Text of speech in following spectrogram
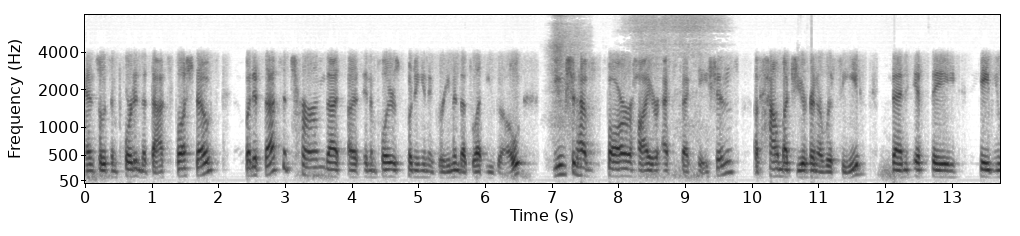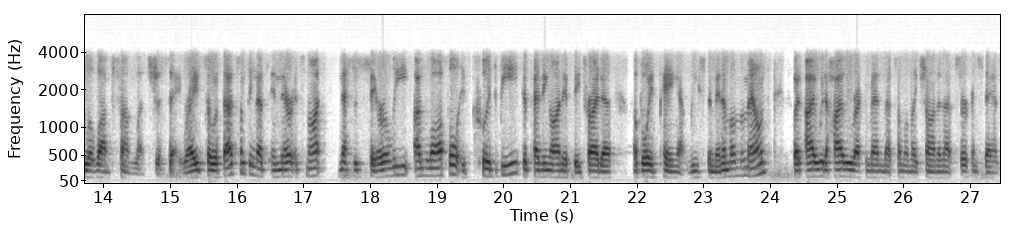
And so it's important that that's flushed out. But if that's a term that uh, an employer is putting in agreement that's let you go, you should have far higher expectations of how much you're going to receive than if they gave you a lump sum, let's just say, right? So if that's something that's in there, it's not necessarily unlawful. It could be, depending on if they try to avoid paying at least the minimum amount. But I would highly recommend that someone like Sean in that circumstance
